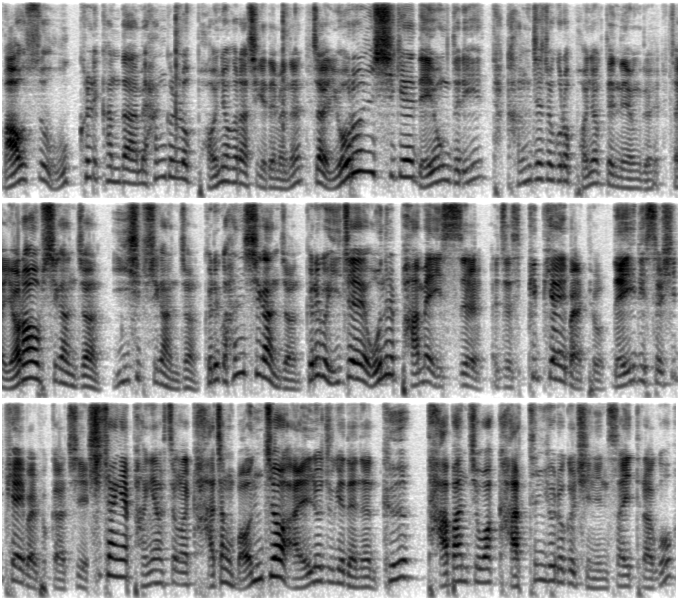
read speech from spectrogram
마우스 우클릭한 다음에 한글로 번역을 하시게 되면은 자 요런 식의 내용들이 다 강제적으로 번역된 내용들. 자 19시간 전 20시간 전 그리고 1시간 전 그리고 이제 오늘 밤에 있을 이제 PPI 발표 내일 있을 CPI 발표까지 시장의 방향성을 가장 먼저 알려주게 되는 그 답안지와 같은 효력을 지닌 사이트라고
